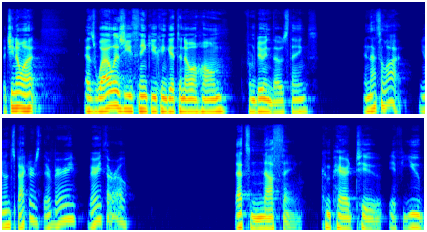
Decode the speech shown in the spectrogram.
But you know what? As well as you think you can get to know a home from doing those things, and that's a lot. You know, inspectors, they're very, very thorough. That's nothing compared to if you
